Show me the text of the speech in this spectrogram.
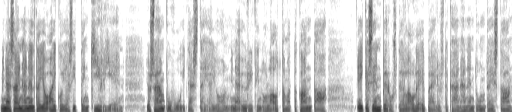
Minä sain häneltä jo aikoja sitten kirjeen, jossa hän puhui tästä ja johon minä yritin olla ottamatta kantaa, eikä sen perusteella ole epäilystäkään hänen tunteistaan,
